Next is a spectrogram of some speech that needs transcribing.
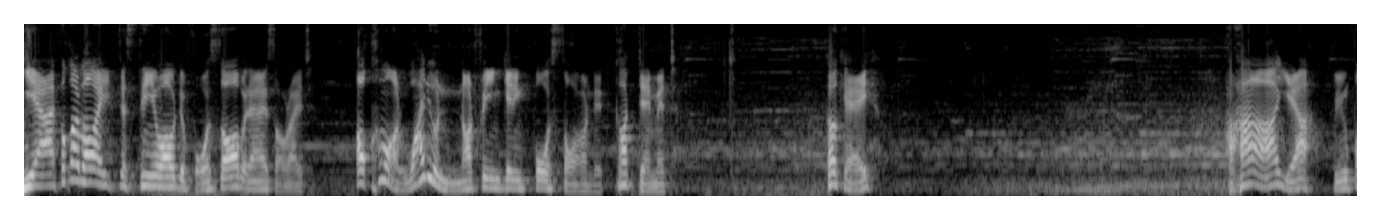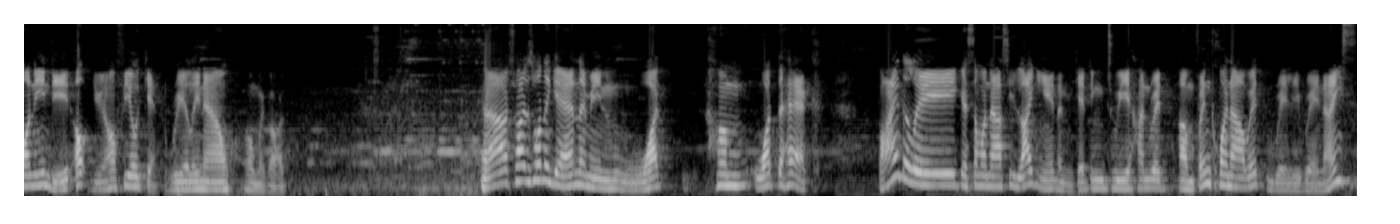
Yeah, I forgot about like just thinking about the four star, but that's alright. Oh come on, why do you not freaking getting four star on it? God damn it. Okay. Haha, yeah, feeling funny indeed. Oh, you now feel again? Really now? Oh my god. I'll try this one again. I mean, what, um, what the heck? Finally, get someone actually liking it and getting 300 um, friend coin out of it. Really, really nice.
